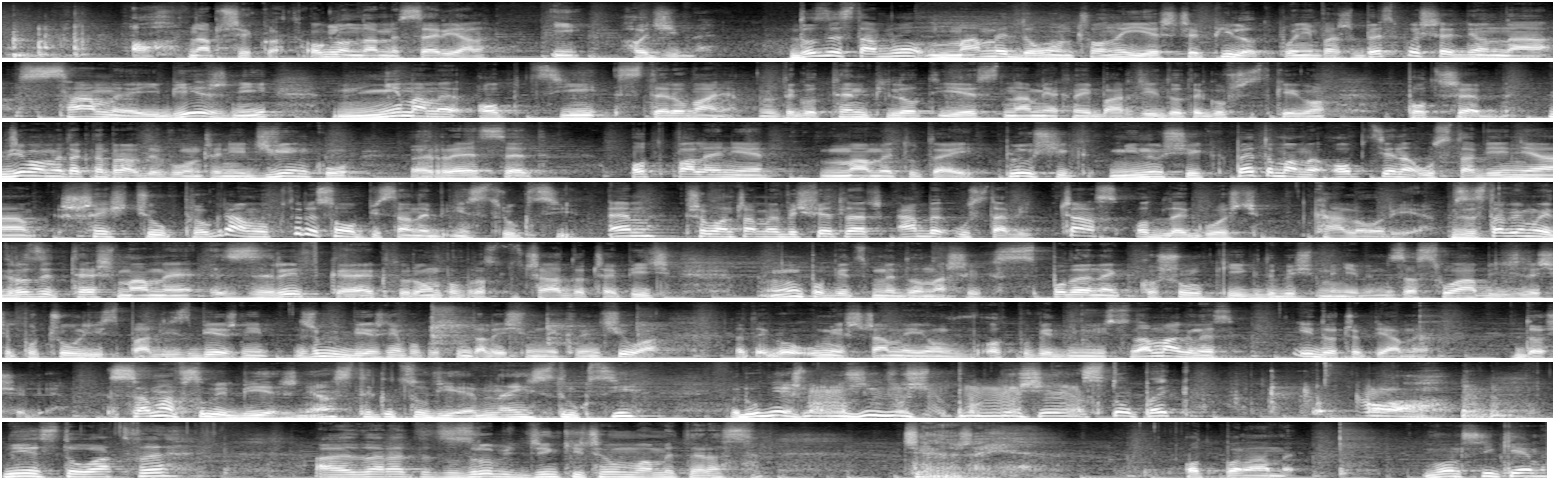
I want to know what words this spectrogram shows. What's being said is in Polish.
O, na przykład oglądamy serial i chodzimy. Do zestawu mamy dołączony jeszcze pilot, ponieważ bezpośrednio na samej bieżni nie mamy opcji sterowania. Dlatego ten pilot jest nam jak najbardziej do tego wszystkiego potrzebny. Gdzie mamy tak naprawdę wyłączenie dźwięku, reset, odpalenie, mamy tutaj plusik, minusik. P to mamy opcję na ustawienia sześciu programów, które są opisane w instrukcji. M przełączamy wyświetlacz, aby ustawić czas, odległość, kalorie. W zestawie, moi drodzy, też mamy zrywkę, którą po prostu trzeba doczepić, mm, powiedzmy do naszych spodenek, koszulki, gdybyśmy, nie wiem, zasłabli, źle się poczuli, spadli z bieżni, żeby bieżnia po prostu dalej się nie kręciła. Dlatego umieszczamy ją w odpowiednim miejscu na magnes i doczepiamy do siebie. Sama w sobie bieżnia, z tego co wiem na instrukcji, również ma możliwość podniesienia stopek. O, nie jest to łatwe, ale da radę to zrobić, dzięki czemu mamy teraz ciężej. Odpalamy włącznikiem.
